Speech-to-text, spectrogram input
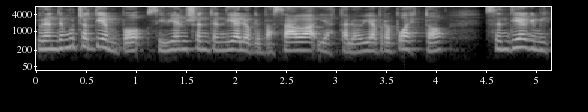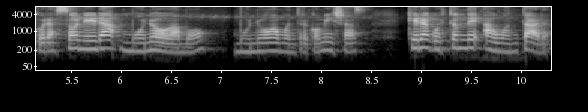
Durante mucho tiempo, si bien yo entendía lo que pasaba y hasta lo había propuesto, sentía que mi corazón era monógamo, monógamo entre comillas, que era cuestión de aguantar,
